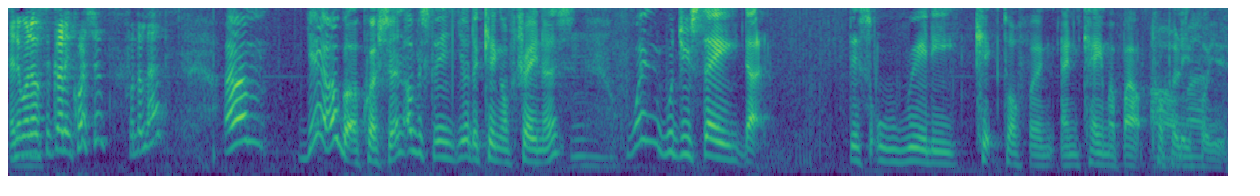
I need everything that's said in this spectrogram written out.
Anyone else got any questions for the lads? Um, yeah, I've got a question. Obviously, you're the king of trainers. When would you say that this all really kicked off and, and came about properly Oh, for you?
